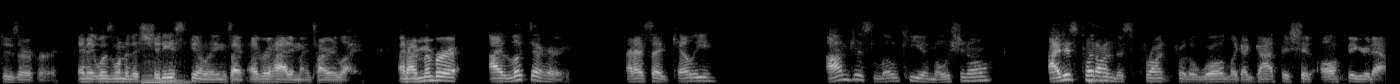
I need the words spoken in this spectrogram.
deserve her, and it was one of the shittiest Mm. feelings I've ever had in my entire life. And I remember I looked at her, and I said, Kelly, I'm just low key emotional. I just put on this front for the world like I got this shit all figured out,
